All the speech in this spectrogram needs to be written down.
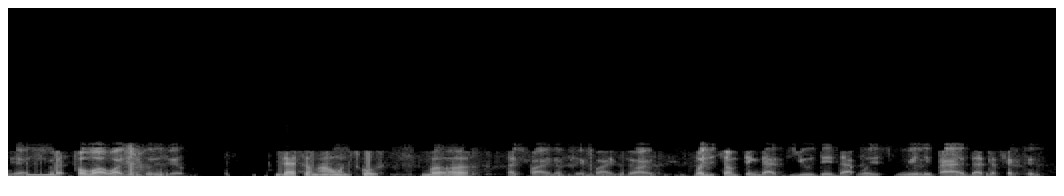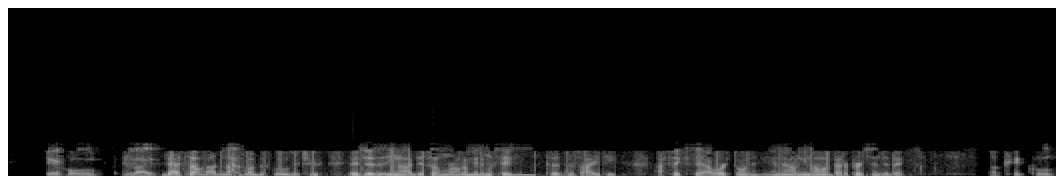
Yes, but for what? Why did you go to jail? That's something I don't want to disclose. But uh. That's fine. Okay, fine. So I was it something that you did that was really bad that affected your whole life? That's something I'm not going to disclose with you. It's just you know I did something wrong. I made a mistake to society. I fixed it. I worked on it, and now you know I'm a better person today. Okay, cool.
